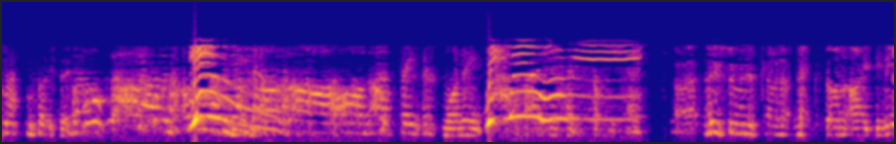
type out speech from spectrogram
Well done. Yeah. All the details are on our street this morning. We will. Uh, Loose Women is coming up next on ITV. Disney!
